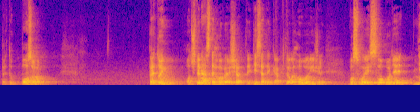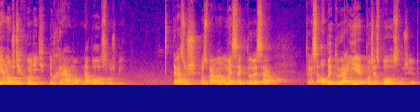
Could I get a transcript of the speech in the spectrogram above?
Preto pozor. Preto im od 14. verša tej 10. kapitole hovorí, že vo svojej slobode nemôžete chodiť do chrámov na bohoslužby. Teraz už rozprávame o mese, ktoré sa, ktoré sa obetuje a je počas bohoslúžieb.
